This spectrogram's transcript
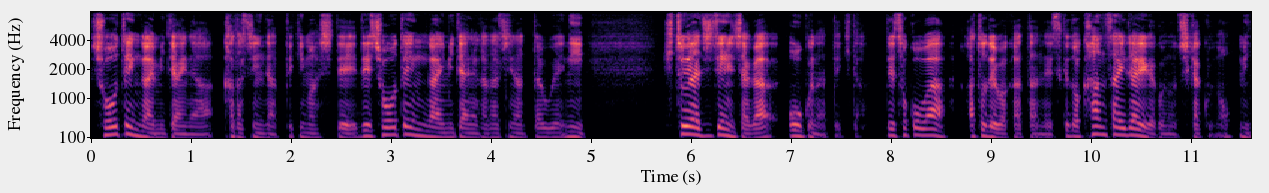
商店街みたいな形になってきましてで商店街みたいな形になった上に人や自転車が多くなってきた。でそこは後で分かったんですけど関西大学の近くの道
